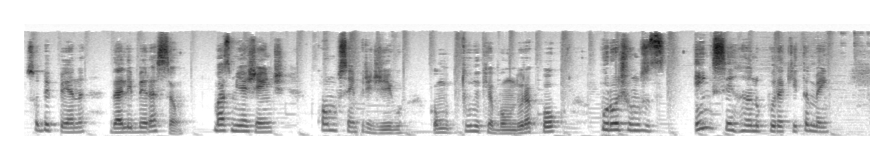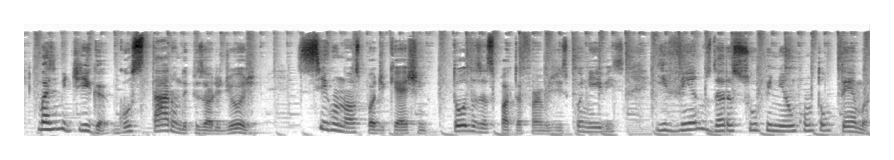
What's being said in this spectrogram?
sob pena da liberação. Mas minha gente, como sempre digo, como tudo que é bom dura pouco, por hoje vamos encerrando por aqui também. Mas me diga, gostaram do episódio de hoje? Siga o nosso podcast em todas as plataformas disponíveis e venha nos dar a sua opinião quanto ao tema,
